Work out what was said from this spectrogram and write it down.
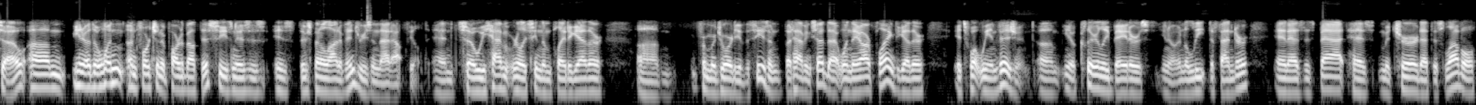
so. Um, you know, the one unfortunate part about this season is, is is there's been a lot of injuries in that outfield, and so we haven't really seen them play together um, for majority of the season. But having said that, when they are playing together, it's what we envisioned. Um, you know, clearly Bader's you know an elite defender, and as his bat has matured at this level,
